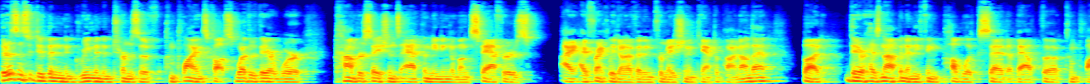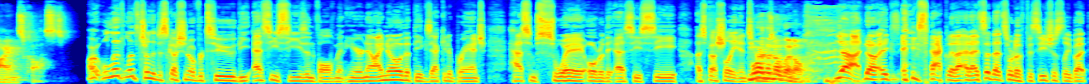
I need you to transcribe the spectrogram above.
there doesn't seem to have been an agreement in terms of compliance costs. Whether there were conversations at the meeting among staffers, I, I frankly don't have that information and can't opine on that. But there has not been anything public said about the compliance costs. All right, well, let, us turn the discussion over to the SEC's involvement here. Now, I know that the executive branch has some sway over the SEC, especially in terms more than of, a little. yeah, no, ex- exactly. And I, and I, said that sort of facetiously, but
